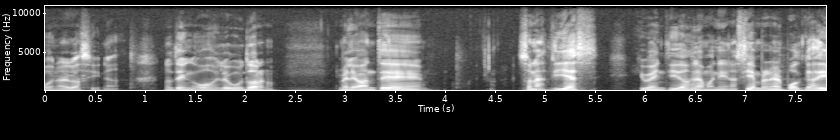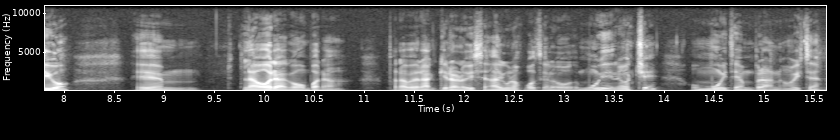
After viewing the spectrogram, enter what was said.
Bueno, algo así, nada. No tengo voz locutor. Me levanté. Son las 10 y 22 de la mañana. Siempre en el podcast digo eh, la hora como para, para ver a qué hora lo dice. Algunos podcasts lo muy de noche o muy temprano, ¿viste? A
